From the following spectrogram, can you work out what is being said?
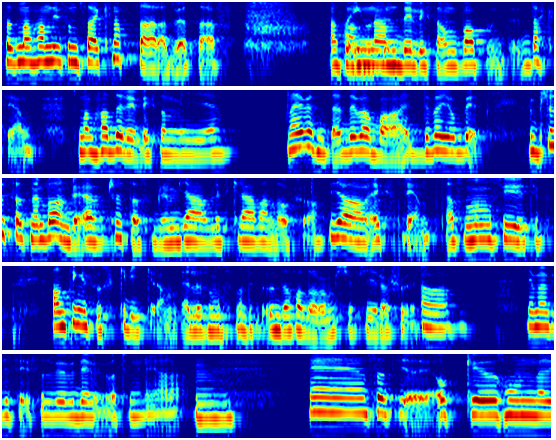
så att man hann ju som så här knappt så här, du vet så här, Alltså Andas innan det liksom var på, dags igen. Så man hade det liksom i... Nej jag vet inte, det var bara, det var jobbigt. Men plus att när barn blir övertrötta så blir de jävligt krävande också. Ja, extremt. Alltså man måste ju typ, antingen så skriker de eller så måste man typ underhålla dem 24-7. Ja. ja men precis, och det var det vi var tvungna att göra. Mm. Eh, så att, och hon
